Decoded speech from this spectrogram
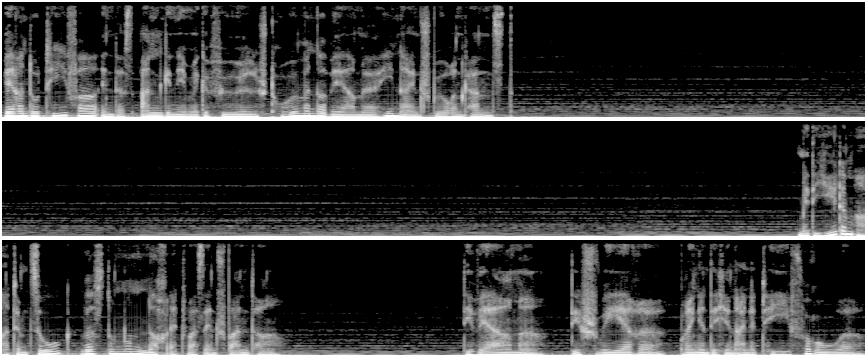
während du tiefer in das angenehme Gefühl strömender Wärme hineinspüren kannst. Mit jedem Atemzug wirst du nun noch etwas entspannter. Die Wärme die Schwere bringen dich in eine tiefe Ruhe.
